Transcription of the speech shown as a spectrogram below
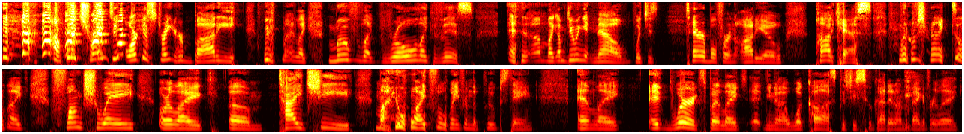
I'm like trying to orchestrate her body with my like move like roll like this, and I'm like I'm doing it now, which is terrible for an audio podcast. But I'm trying to like feng shui or like um tai chi my wife away from the poop stain, and like it works, but like you know at what cost? Because she still got it on the back of her leg,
